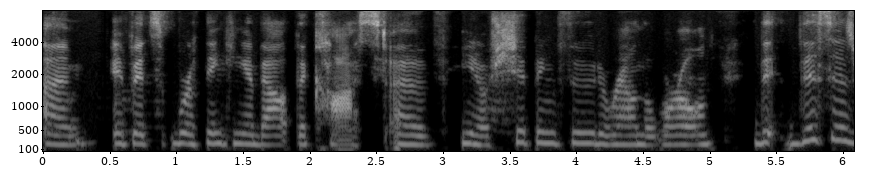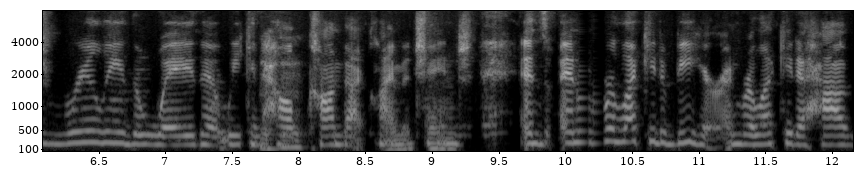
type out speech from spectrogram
Um, if it's we're thinking about the cost of, you know, shipping food around the world, th- this is really the way that we can help mm-hmm. combat climate change. And and we're lucky to be here and we're lucky to have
